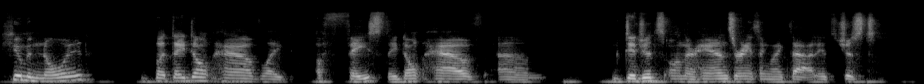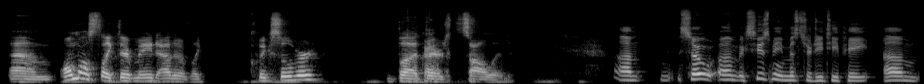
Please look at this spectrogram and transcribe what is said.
humanoid, but they don't have like a face. They don't have um, digits on their hands or anything like that. It's just um, almost like they're made out of like quicksilver, but Okay. they're solid. Um, so, um, excuse me, Mr. DTP. Um,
